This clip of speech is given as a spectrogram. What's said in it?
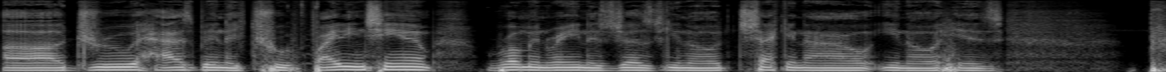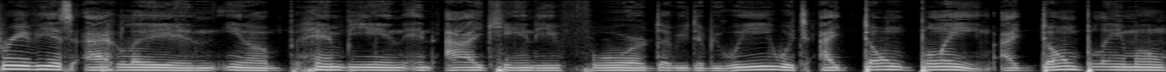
Uh, Drew has been a true fighting champ. Roman Reigns is just, you know, checking out, you know, his previous accolade and you know him being an eye candy for WWE, which I don't blame. I don't blame him,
